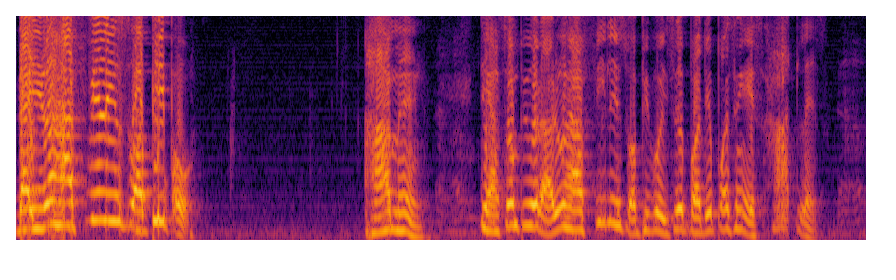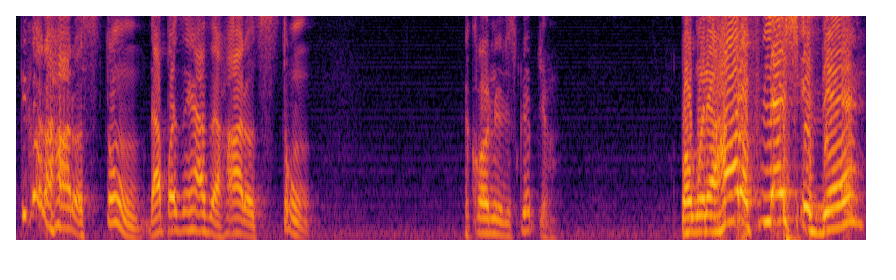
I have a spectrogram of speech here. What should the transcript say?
That you don't have feelings for people. Amen. There are some people that don't have feelings for people. You say, but the person is heartless. Because a heart of stone, that person has a heart of stone, according to the scripture. But when a heart of flesh is there,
